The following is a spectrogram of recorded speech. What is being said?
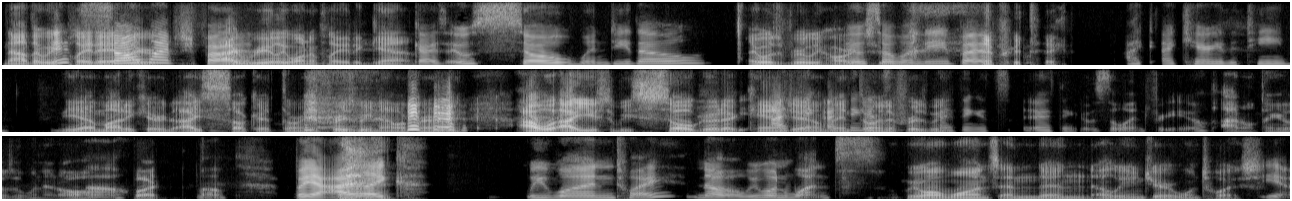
now that we it's played it, so I much fun. I really want to play it again. guys. It was so windy though. It was really hard It was so windy, but predict. I I carry the team. Yeah, Marty carried. I suck at throwing the frisbee now. Apparently, I, w- I used to be so good at can think- jam I and throwing the frisbee. I think it's I think it was the win for you. I don't think it was a win at all. Oh. But But yeah, I like we won twice. No, we won once. We won once, and then Ellie and Jared won twice. Yeah.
